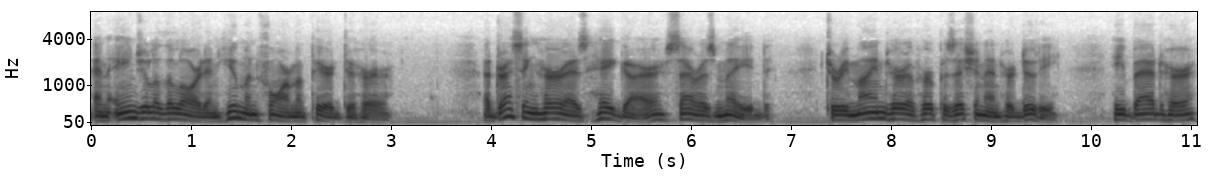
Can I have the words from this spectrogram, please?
an angel of the Lord in human form appeared to her. Addressing her as Hagar, Sarah's maid, to remind her of her position and her duty, he bade her,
